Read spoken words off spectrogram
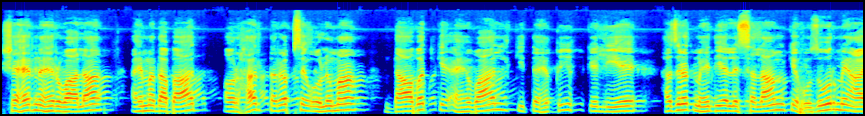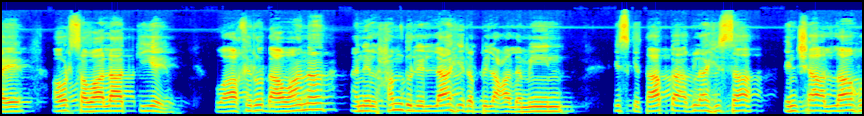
شہر نہر والا احمد آباد اور ہر طرف سے علماء دعوت کے احوال کی تحقیق کے لیے حضرت مہدی علیہ السلام کے حضور میں آئے اور سوالات کیے۔ وآخر دعوانا ان الحمد للہ رب العالمین۔ اس کتاب کا اگلا حصہ انشاءاللہ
